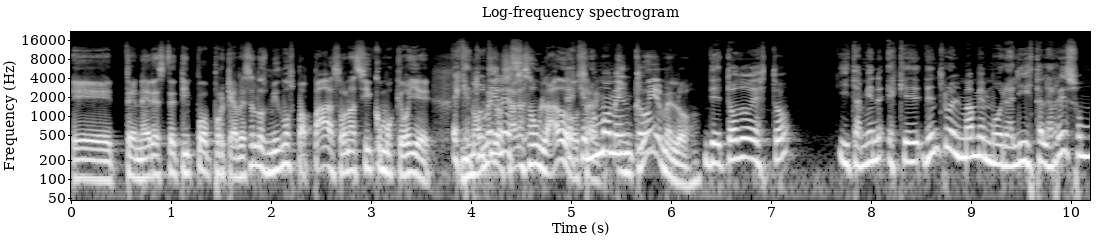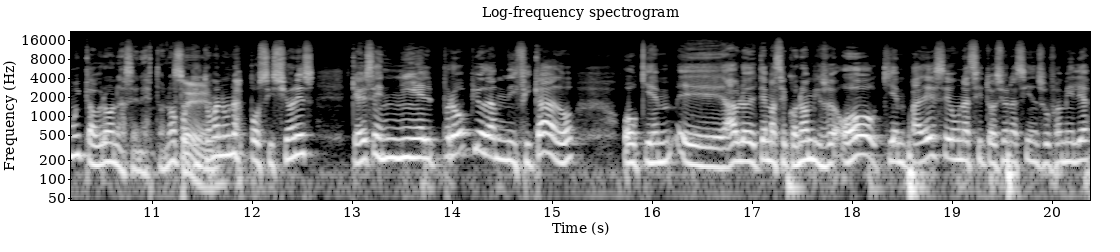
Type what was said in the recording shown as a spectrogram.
eh, tener este tipo, porque a veces los mismos papás son así como que, oye, Es que no me tienes- los hagas a un lado. Es o que sea, en un momento inclúyemelo. de todo esto, y también es que dentro del mame moralista, las redes son muy cabronas en esto, ¿no? Porque Sí. toman unas posiciones que a veces ni el propio damnificado o quien eh, hablo de temas económicos o quien padece una situación así en su familia,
